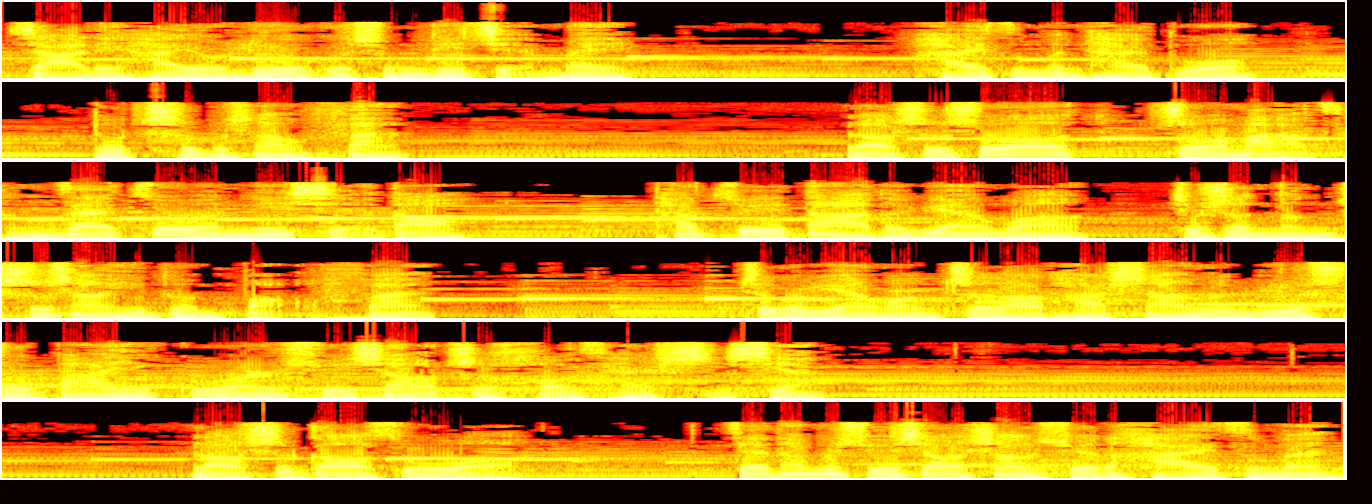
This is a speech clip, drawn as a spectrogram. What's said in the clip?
家里还有六个兄弟姐妹，孩子们太多。都吃不上饭。老师说，卓玛曾在作文里写道，他最大的愿望就是能吃上一顿饱饭。这个愿望直到他上了玉树八一孤儿学校之后才实现。老师告诉我，在他们学校上学的孩子们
